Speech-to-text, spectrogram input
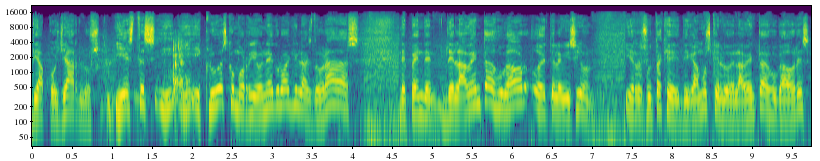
de apoyarlos. Y, y, clubes como Río Negro, Águilas Doradas, dependen de la venta de jugador o de televisión. Y resulta que, digamos que lo de la venta de jugadores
